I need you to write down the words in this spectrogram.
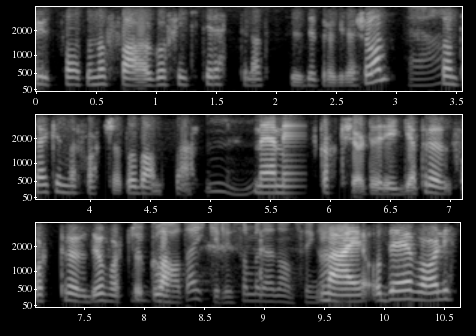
Utsatte noe fag og fikk tilrettelagt studieprogresjon, ja. sånn at jeg kunne fortsette å danse. Mm. Med min skakkjørte rygg. Jeg prøvde, for, prøvde jo Du ga deg ikke liksom med den dansinga? Nei, og det var litt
